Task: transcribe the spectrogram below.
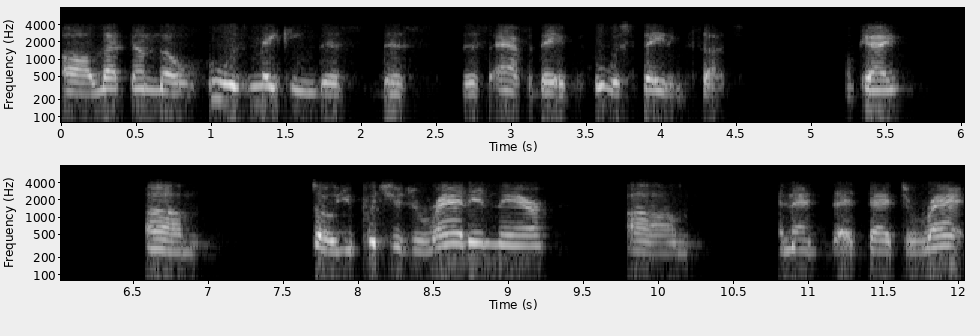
uh, let them know who is making this this this affidavit, who was stating such. Okay. Um, so you put your jurat in there, um, and that that that jurat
